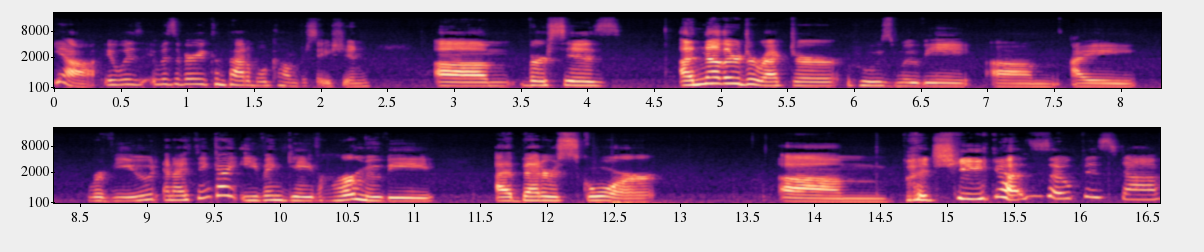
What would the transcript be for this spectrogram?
yeah it was it was a very compatible conversation um, versus another director whose movie um, i reviewed, and I think I even gave her movie a better score. Um, but she got so pissed off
